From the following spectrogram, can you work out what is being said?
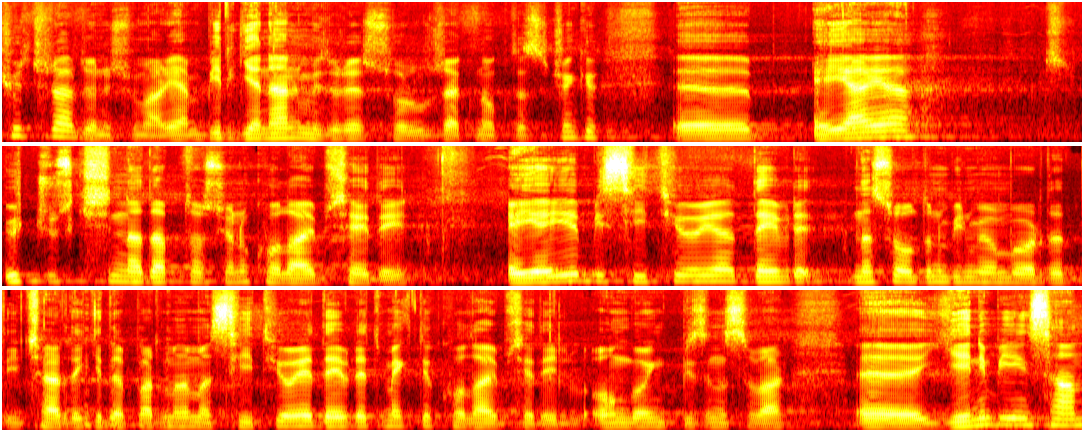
kültürel dönüşümü var. Yani bir genel müdüre sorulacak noktası. Çünkü e, AI'ya 300 kişinin adaptasyonu kolay bir şey değil. AI'yı bir CTO'ya devret nasıl olduğunu bilmiyorum bu arada içerideki departman ama CTO'ya devretmek de kolay bir şey değil. Ongoing business'ı var. Ee, yeni bir insan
